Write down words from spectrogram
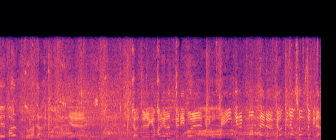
절대 빠른 공격을 하지 않을 거예요. 예. 변준영의 화려한 드리블 그리고 아. 개인기를 뽐내는 변준영 선수입니다.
